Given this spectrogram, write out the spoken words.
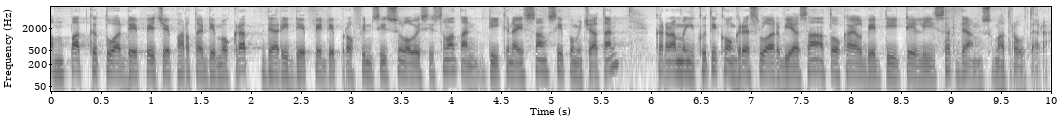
Empat ketua DPC Partai Demokrat dari DPD Provinsi Sulawesi Selatan dikenai sanksi pemecatan karena mengikuti Kongres Luar Biasa atau KLB di Deli Serdang, Sumatera Utara.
